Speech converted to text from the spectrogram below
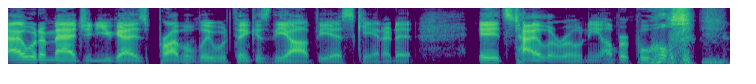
I would imagine you guys probably would think is the obvious candidate. It's Tyler O'Neill. Albert Pujols.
